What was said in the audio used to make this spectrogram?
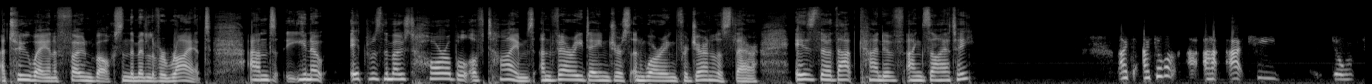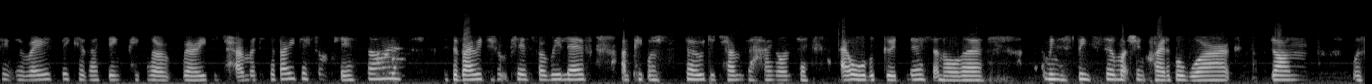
a two way in a phone box in the middle of a riot. And, you know, it was the most horrible of times and very dangerous and worrying for journalists there. Is there that kind of anxiety? I, I don't I I actually don't think there is because I think people are very determined. It's a very different place now. It's a very different place where we live, and people are so determined to hang on to all the goodness and all the. I mean, there's been so much incredible work done with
